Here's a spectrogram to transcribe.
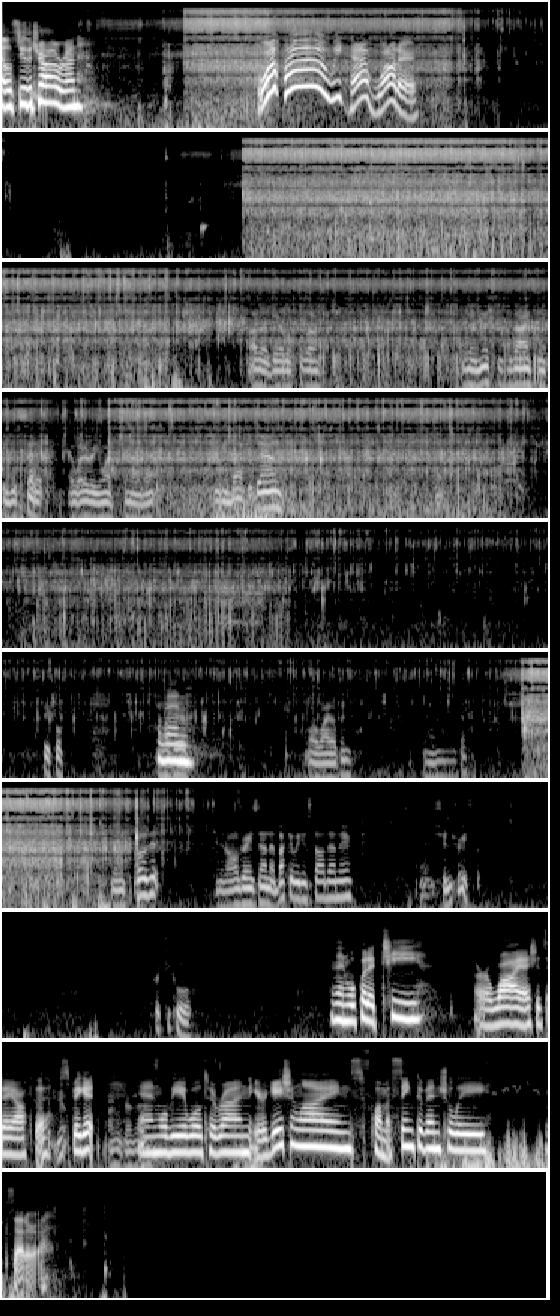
Let's do the trial run. Woohoo! We have water. Love that variable flow. And then this is designed so you can just set it at whatever you want to turn on that. You can back it down. Pretty cool. And then More wide open. And go. Then once close it, And it all drains down that bucket we installed down there, and it shouldn't freeze. Pretty cool. and then we'll put a T or a Y, I should say, off the Yep. spigot. I'll go grab that. And we'll be able to run irrigation lines, plumb a sink eventually, etc.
